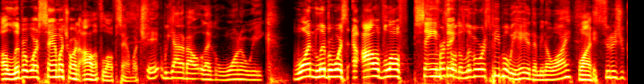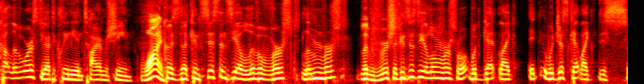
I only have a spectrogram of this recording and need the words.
a liverwurst sandwich or an olive loaf sandwich? It- we got about like one a week. One liverwurst, olive loaf, same First thing. of all, the liverwurst people, we hated them. You know why? Why? As soon as you cut liverwurst, you had to clean the entire machine Why? because the consistency of liverwurst, liverwurst, Liver reverse. The consistency of liver reverse would get like it, it would just get like this.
